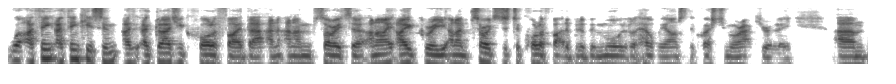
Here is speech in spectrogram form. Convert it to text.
Well i think i think it's I, am glad you qualified that and, and i'm sorry to and I, I, agree and i'm sorry to just to qualify it a a bit more it'll help me answer the question more accurately. Um,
